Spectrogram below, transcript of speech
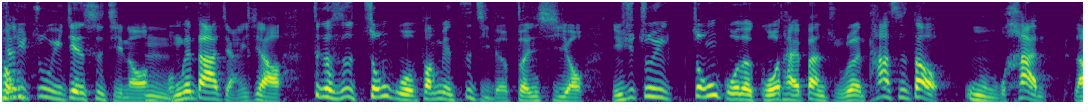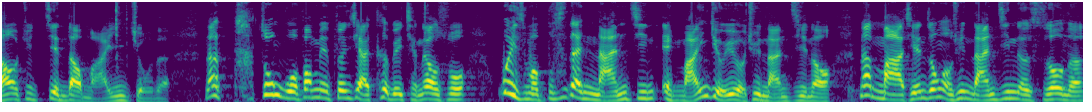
要去注意一件事情哦，嗯、我们跟大家讲一下哦，这个是中国方面自己的分析哦。你去注意中国的国台办主任，他是到武汉。然后去见到马英九的，那他中国方面分析还特别强调说，为什么不是在南京？哎，马英九也有去南京哦。那马前总统去南京的时候呢，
